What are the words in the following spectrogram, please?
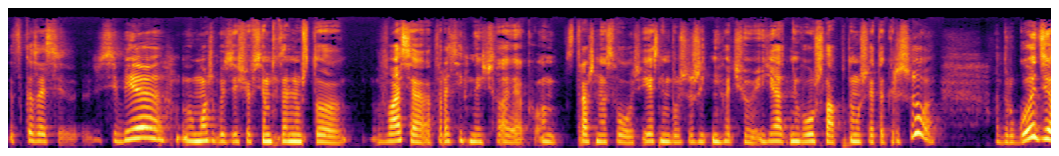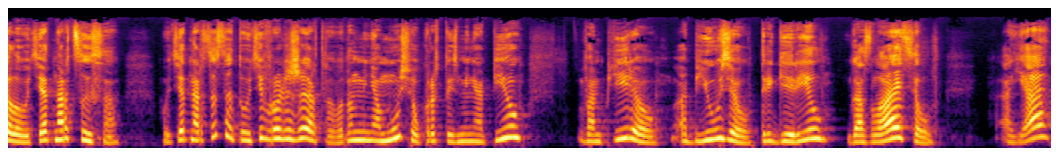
это сказать себе, может быть, еще всем остальным, что Вася отвратительный человек, он страшная сволочь, я с ним больше жить не хочу. И я от него ушла, потому что это грешила. А другое дело уйти от нарцисса. Уйти от нарцисса – это уйти в роли жертвы. Вот он меня мучил, кровь-то из меня пил, вампирил, абьюзил, триггерил, газлайтил. А я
